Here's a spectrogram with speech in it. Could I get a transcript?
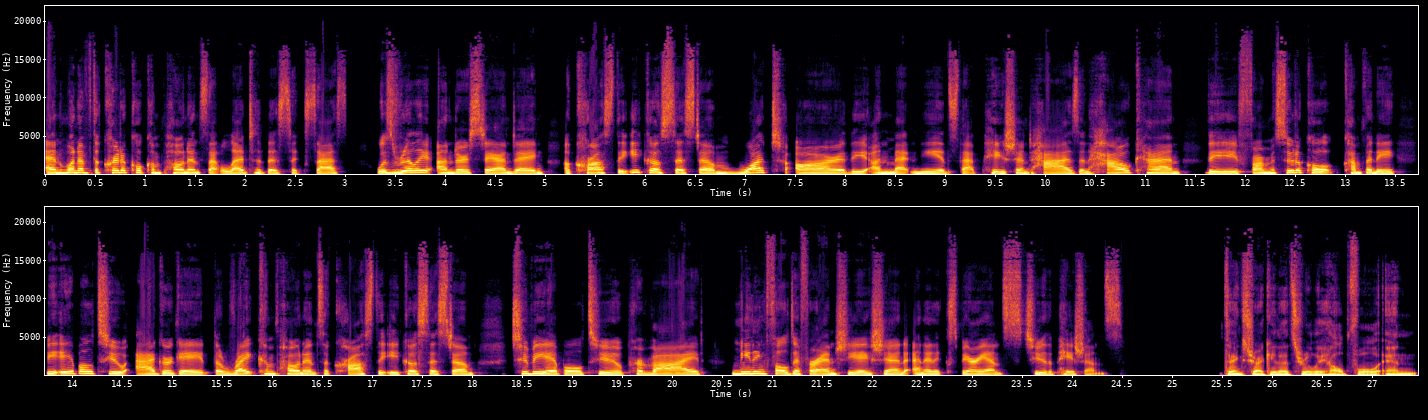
And one of the critical components that led to this success was really understanding across the ecosystem what are the unmet needs that patient has and how can the pharmaceutical company be able to aggregate the right components across the ecosystem to be able to provide meaningful differentiation and an experience to the patients. Thanks, Jacquie. That's really helpful. And,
